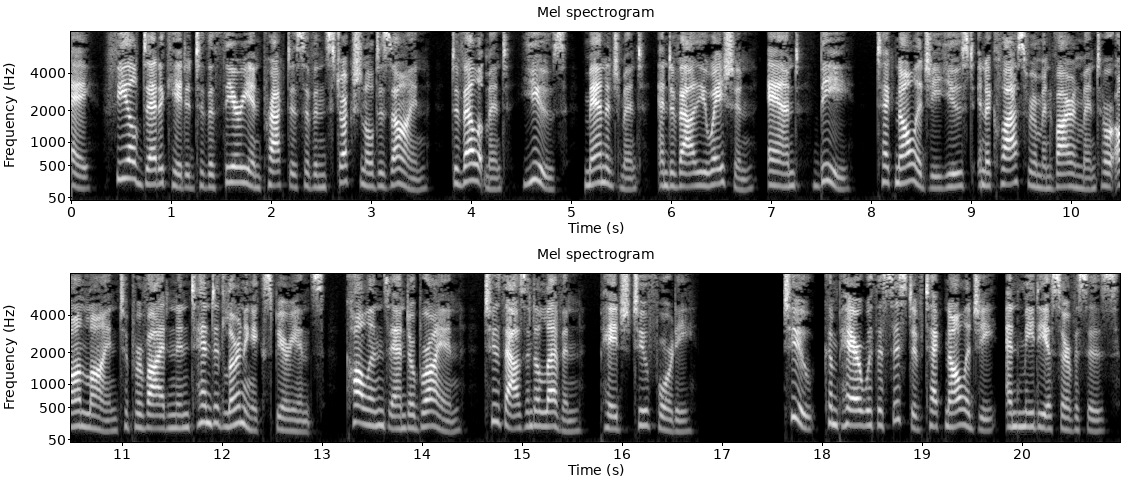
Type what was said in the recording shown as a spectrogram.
A. Field dedicated to the theory and practice of instructional design, development, use, management, and evaluation, and B. Technology used in a classroom environment or online to provide an intended learning experience. Collins and O'Brien, 2011, page 240. 2. Compare with assistive technology and media services.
